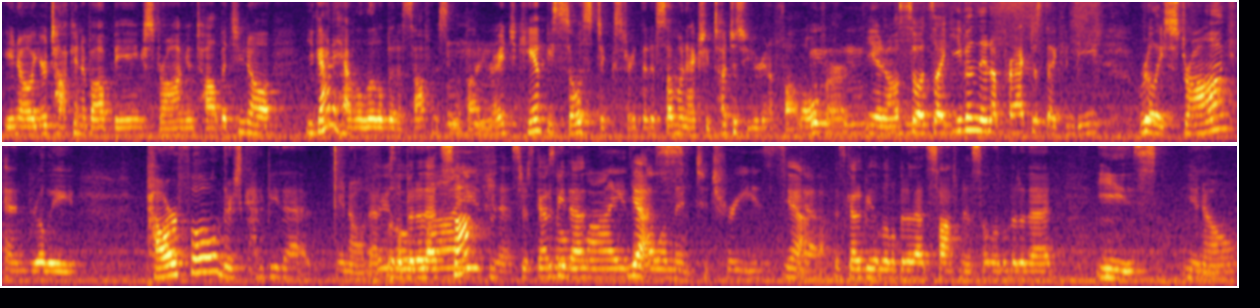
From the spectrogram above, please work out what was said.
you know, you're talking about being strong and tall, but you know, you got to have a little bit of softness in the body, Mhm. right? You can't be so stick straight that if someone actually touches you, you're going to fall over, Mhm, you know? So it's like even in a practice that can be really strong and really powerful, there's got to be that, you know, that There's little a bit of that softness. There's got to be that lithe yes. element to trees. Yeah, there's got to be a little bit of that softness, a little bit of that ease, you know,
